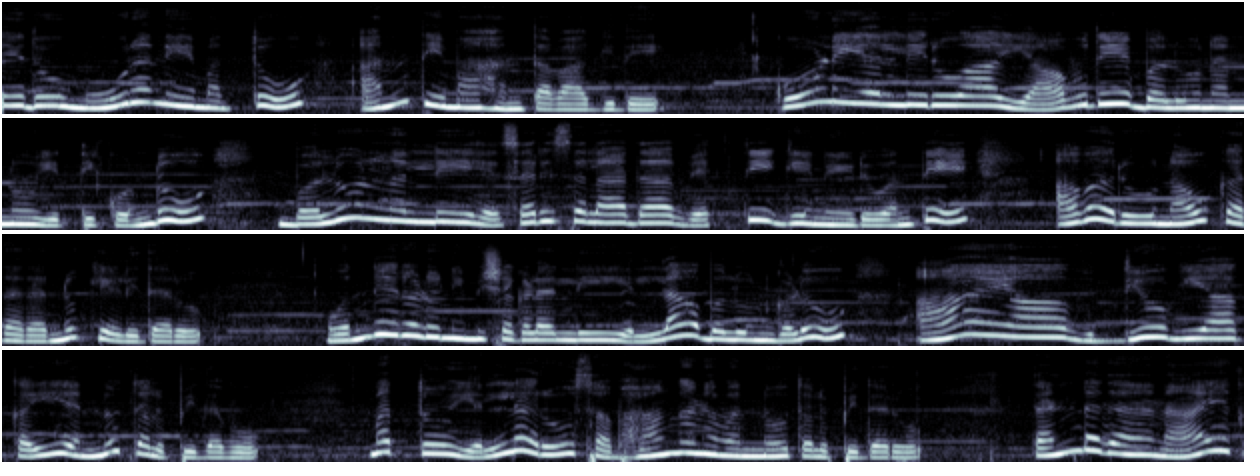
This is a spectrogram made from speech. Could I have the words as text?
ಇದು ಮೂರನೇ ಮತ್ತು ಅಂತಿಮ ಹಂತವಾಗಿದೆ. ಕೋಣೆಯಲ್ಲಿರುವ ಯಾವುದೇ ಬಲೂನನ್ನು ಎತ್ತಿಕೊಂಡು ಬಲೂನ್ನಲ್ಲಿ ಹೆಸರಿಸಲಾದ ವ್ಯಕ್ತಿಗೆ ನೀಡುವಂತೆ ಅವರು ನೌಕರರನ್ನು ಕೇಳಿದರು. ಒಂದೆರಡು ನಿಮಿಷಗಳಲ್ಲಿ ಎಲ್ಲ ಬಲೂನ್ಗಳು ಆಯಾ ಉದ್ಯೋಗಿಯ ಕೈಯನ್ನು ತಲುಪಿದವು. ಮತ್ತು ಎಲ್ಲರೂ ಸಭಾಂಗಣವನ್ನು ತಲುಪಿದರು. ತಂಡದ ನಾಯಕ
